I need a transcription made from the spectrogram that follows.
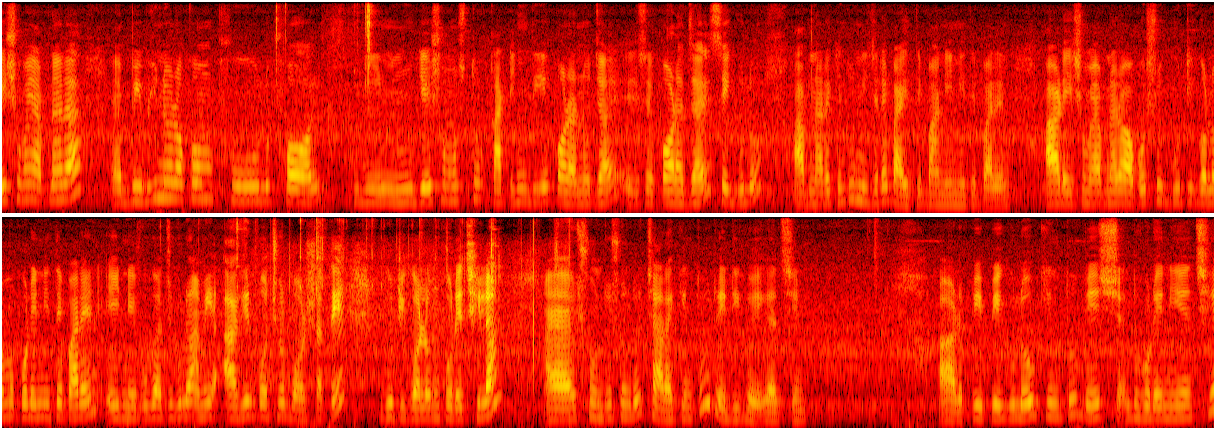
এই সময় আপনারা বিভিন্ন রকম ফুল, ফল যে সমস্ত কাটিং দিয়ে করানো যায় করা যায়, সেগুলো আপনারা কিন্তু নিজেরা বাড়িতে বানিয়ে নিতে পারেন। আর এই সময় আপনারা অবশ্যই গুটি কলমও করে নিতে পারেন। এই লেবু গাছগুলো আমি আগের বছর বর্ষাতে গুটি কলম করেছিলাম। সুন্দর সুন্দর চারা কিন্তু রেডি হয়ে গেছে। আর পেঁপেগুলোও কিন্তু বেশ ধরে নিয়েছে।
